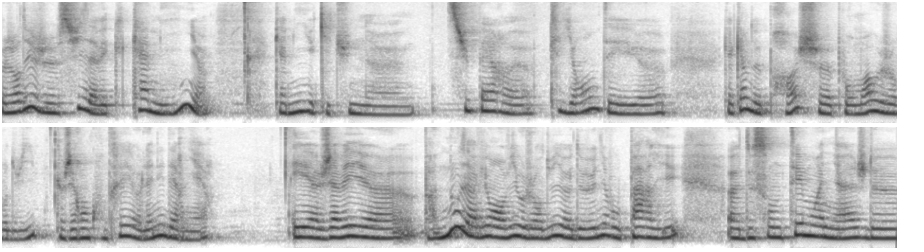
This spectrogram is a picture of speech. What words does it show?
Aujourd'hui, je suis avec Camille. Camille qui est une euh, super euh, cliente et quelqu'un de proche pour moi aujourd'hui, que j'ai rencontré euh, l'année dernière. Et euh, j'avais, euh, nous avions envie aujourd'hui euh, de venir vous parler euh, de son témoignage, de,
